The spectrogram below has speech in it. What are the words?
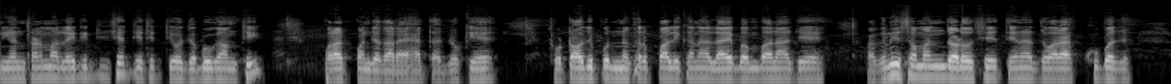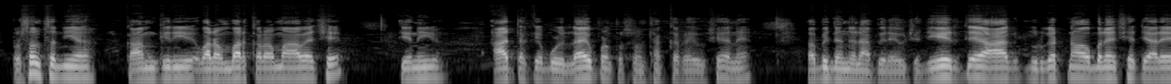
નિયંત્રણમાં લઈ લીધી છે. તેથી તેઓ જબુગામથી પરત પણ જતા રહ્યા હતા. જોકે છોટાઉદેપુર નગરપાલિકાના લાય બંબાના જે અગ્નિશમન દળો છે, તેના દ્વારા ખૂબ જ પ્રશંસનીય કામગીરી વારંવાર કરવામાં આવે છે. તેની આ તકે બોડી લાઈવ પણ પ્રશંસા કરી રહ્યું છે અને અભિનંદન આપી રહ્યું છે. જે રીતે આ દુર્ઘટનાઓ બને છે ત્યારે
